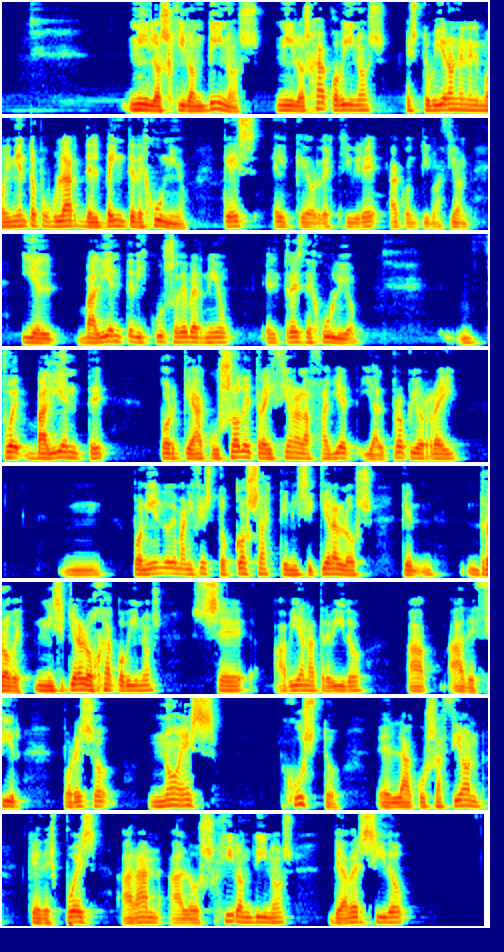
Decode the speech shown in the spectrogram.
Ni los girondinos ni los jacobinos estuvieron en el movimiento popular del 20 de junio, que es el que os describiré a continuación, y el valiente discurso de Bernier el 3 de julio fue valiente porque acusó de traición a Lafayette y al propio rey, mm, poniendo de manifiesto cosas que ni siquiera los que ni siquiera los jacobinos se habían atrevido a, decir. Por eso no es justo eh, la acusación que después harán a los girondinos de haber sido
